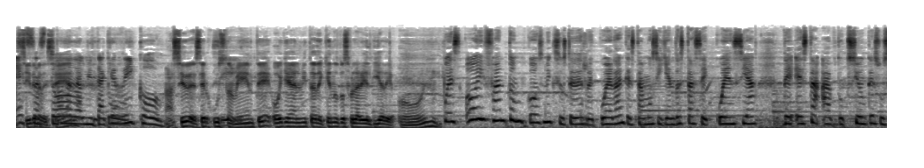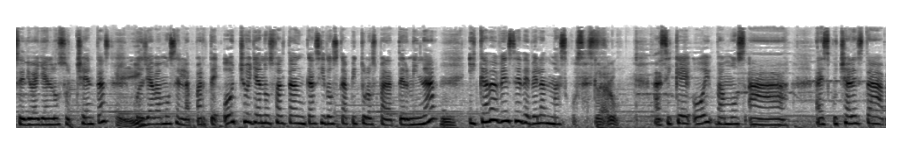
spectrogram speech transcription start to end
Así Eso debe de es todo, ser. Almita. Qué rico. Así debe ser justamente. Oye, Almita, ¿de qué nos vas a hablar el día de hoy? Pues hoy Phantom Cosmic, si ustedes recuerdan que estamos siguiendo esta secuencia de esta abducción que sucedió allá en los ochentas, Sí. pues ya vamos en la parte 8, ya nos faltan casi dos capítulos para terminar y cada vez se develan más cosas. Claro. Así que hoy vamos a, a escuchar esta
